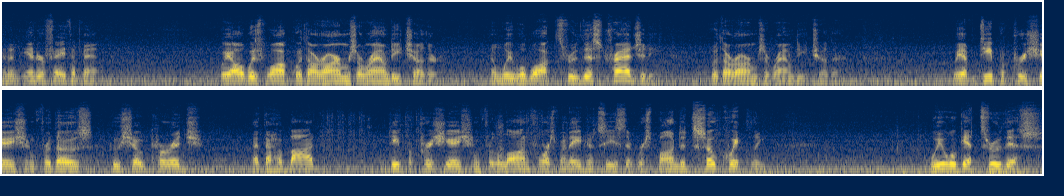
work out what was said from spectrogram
in an interfaith event. We always walk with our arms around each other, and we will walk through this tragedy with our arms around each other. We have deep appreciation for those who showed courage at the Chabad, deep appreciation for the law enforcement agencies that responded so quickly. We will get through this.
